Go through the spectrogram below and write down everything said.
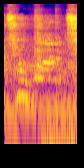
what you wanna do?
